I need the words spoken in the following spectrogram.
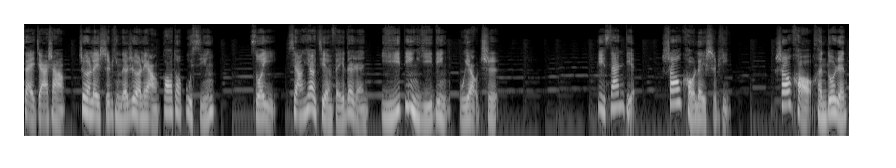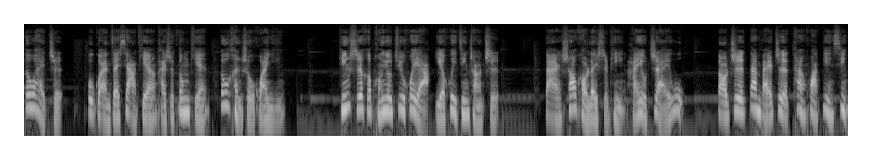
再加上这类食品的热量高到不行，所以想要减肥的人一定一定不要吃。第三点，烧烤类食品，烧烤很多人都爱吃。不管在夏天还是冬天都很受欢迎，平时和朋友聚会啊也会经常吃。但烧烤类食品含有致癌物，导致蛋白质碳化变性，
